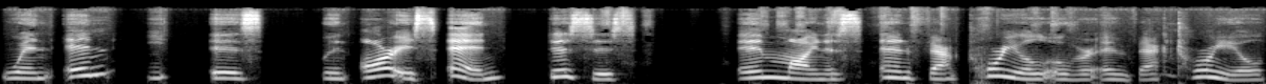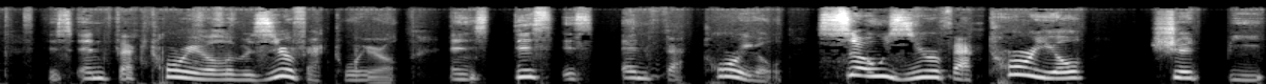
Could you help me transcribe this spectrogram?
when n is when r is n, this is n minus n factorial over n factorial is n factorial over 0 factorial and this is n factorial. So 0 factorial should be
